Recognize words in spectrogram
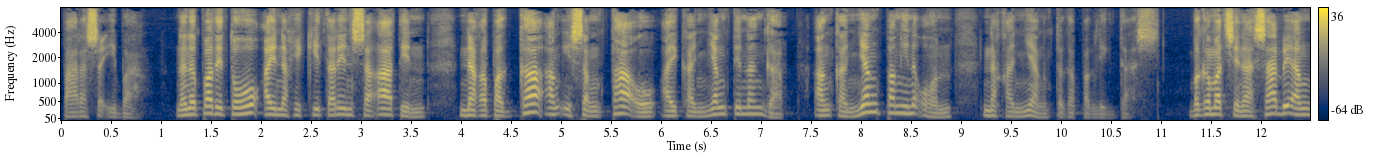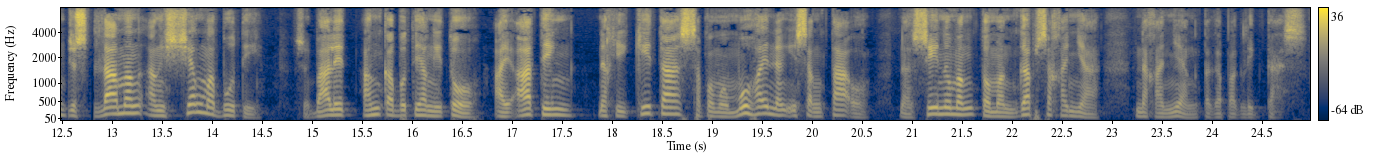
para sa iba. Nanapat ito ay nakikita rin sa atin na kapag ka ang isang tao ay kanyang tinanggap, ang kanyang Panginoon na kanyang tagapagligtas. Bagamat sinasabi ang Diyos lamang ang siyang mabuti, subalit ang kabutihang ito ay ating nakikita sa pamumuhay ng isang tao na sino mang tumanggap sa Kanya na Kanyang tagapagligtas.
